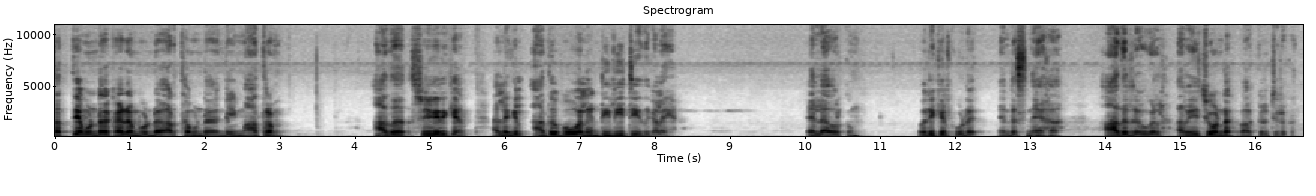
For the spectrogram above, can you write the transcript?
സത്യമുണ്ട് കഴമ്പുണ്ട് അർത്ഥമുണ്ട് എങ്കിൽ മാത്രം അത് സ്വീകരിക്കുക അല്ലെങ്കിൽ അതുപോലെ ഡിലീറ്റ് ചെയ്ത് കളയുക. എല്ലാവർക്കും ഒരിക്കൽ കൂടെ എന്റെ സ്നേഹ ആദരവുകൾ അറിയിച്ചുകൊണ്ട് വാക്കുകൾ ചുരുക്കുന്നു.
